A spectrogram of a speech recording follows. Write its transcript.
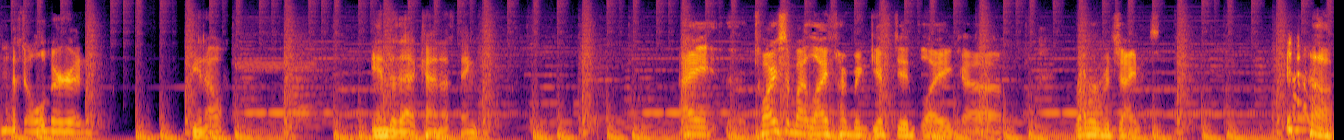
much older and, you know, into that kind of thing. I twice in my life I've been gifted like uh, rubber vaginas.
